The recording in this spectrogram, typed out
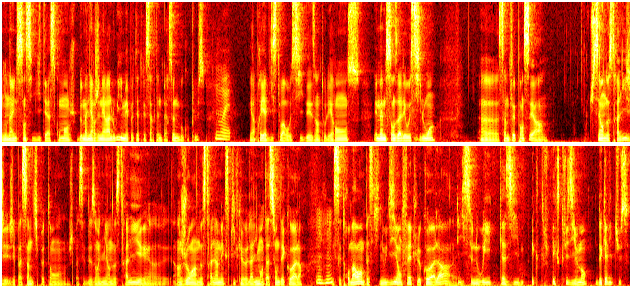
on a une sensibilité à ce qu'on mange? De manière générale, oui, mais peut-être que certaines personnes beaucoup plus. Ouais. Et après, il y a l'histoire aussi des intolérances, et même sans aller aussi loin, ça me fait penser à... Tu sais, en Australie, j'ai passé un petit peu de temps, j'ai passé deux ans et demi en Australie, et euh, un jour, un Australien m'explique euh, l'alimentation des koalas. Mhm. C'est trop marrant, parce qu'il nous dit, en fait, le koala, il se nourrit quasi exclu- exclusivement d'eucalyptus.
